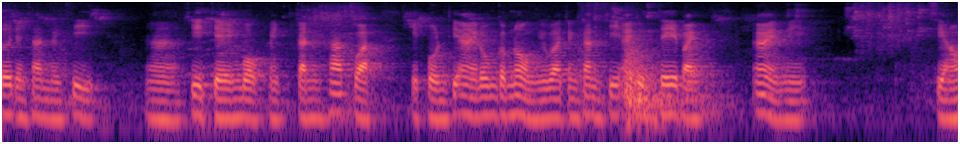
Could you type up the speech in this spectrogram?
อจังชั้นจังซี่อ่าชี้แจงบอกให้กันคาดกว่าเหตุผลที่ไอ้ายร่มกับน้องหรือว่าจังสั้นที่ไอ้ทุ่มเทไปไอ้นี่เสียเอา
